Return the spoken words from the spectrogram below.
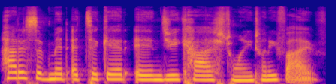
How to submit a ticket in Gcash 2025.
